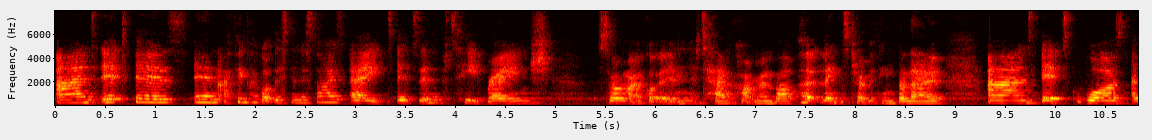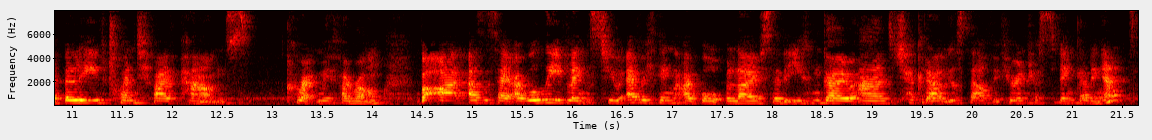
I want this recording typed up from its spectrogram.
And it is in, I think I got this in a size 8. It's in the petite range. So I might have got it in a 10, I can't remember. I'll put links to everything below. And it was, I believe, £25 correct me if I'm wrong. But I, as I say, I will leave links to everything that I bought below so that you can go and check it out yourself if you're interested in getting it.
